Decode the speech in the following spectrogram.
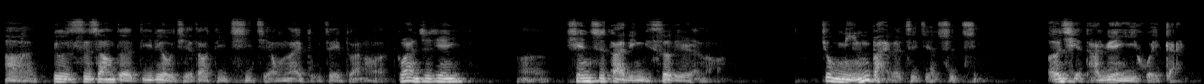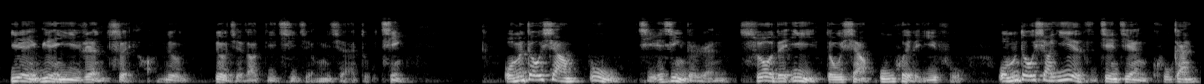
啊，六十四章的第六节到第七节，我们来读这一段啊。突然之间，呃，先知带领以色列人啊，就明白了这件事情，而且他愿意悔改，愿愿意认罪。哈，六六节到第七节，我们一起来读经。我们都像不洁净的人，所有的义都像污秽的衣服，我们都像叶子渐渐枯干，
